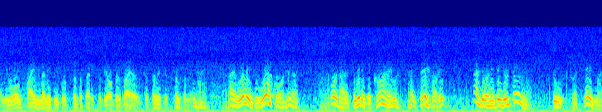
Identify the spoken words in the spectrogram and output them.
And you won't find many people sympathetic with your desires to finish a symphony. I, I'm willing to work, Warden. I suppose I have committed a crime. I'll pay for it. I'll do anything you say. You have saved my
